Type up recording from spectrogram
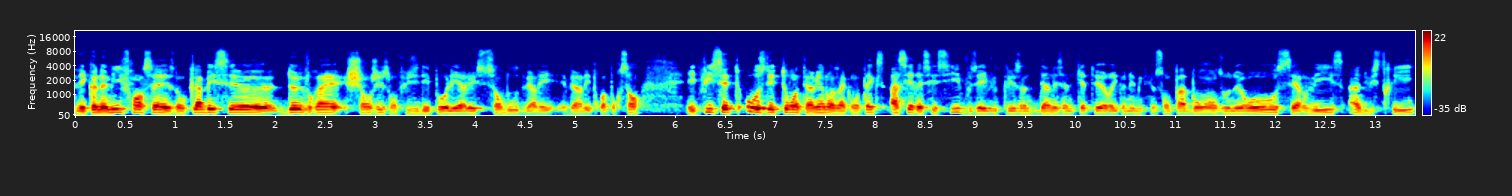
l'économie française. Donc la BCE devrait changer son fusil d'épaule et aller sans doute vers les, vers les 3%. Et puis cette hausse des taux intervient dans un contexte assez récessif. Vous avez vu que les derniers indicateurs économiques ne sont pas bons en zone euro, services, industrie.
